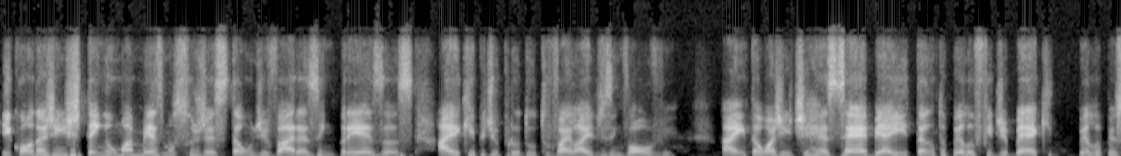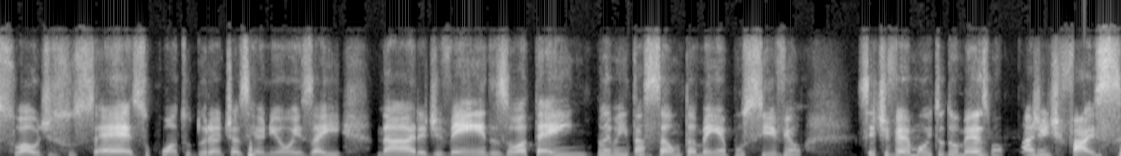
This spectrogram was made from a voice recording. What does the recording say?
E quando a gente tem uma mesma sugestão de várias empresas, a equipe de produto vai lá e desenvolve. Tá? Então a gente recebe aí tanto pelo feedback pelo pessoal de sucesso, quanto durante as reuniões aí na área de vendas, ou até implementação também é possível. Se tiver muito do mesmo, a gente faz.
